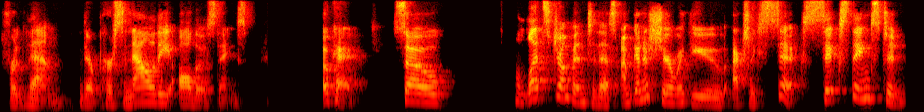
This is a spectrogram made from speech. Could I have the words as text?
for them, their personality, all those things. Okay. So Let's jump into this. I'm going to share with you actually six, six things to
